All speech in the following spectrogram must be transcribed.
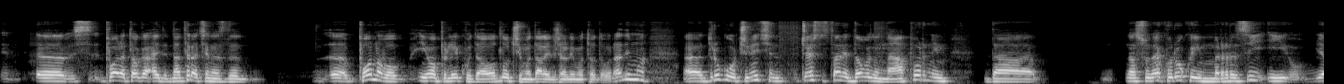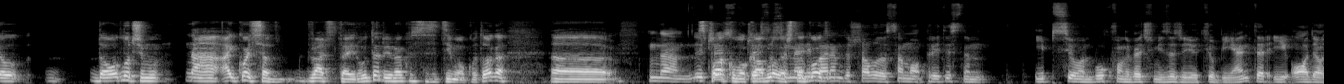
uh, pored toga, ajde, nateraće nas da ponovo imamo priliku da odlučimo da li želimo to da uradimo. Uh, drugo, učinit će često stvari dovoljno napornim da nas u neku ruku i mrzi i jel, da odlučimo na, aj ko će sad vraćati taj router i onako se secimo oko toga. Uh, da, šta god. Često se meni barem dešavalo da samo pritisnem Y, bukvalno već mi izađe YouTube i Enter i, odeo,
